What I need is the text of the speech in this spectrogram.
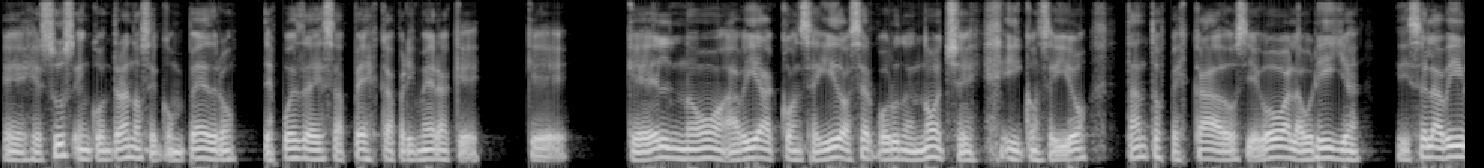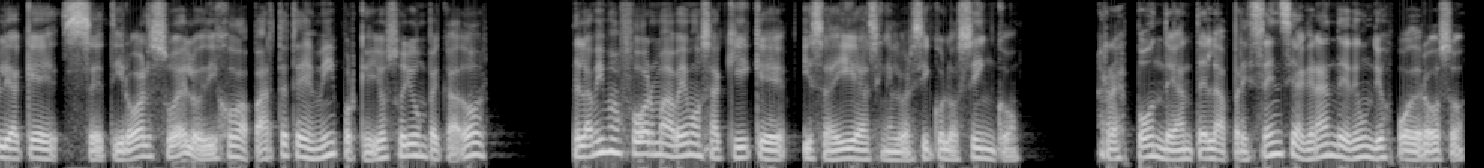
eh, Jesús encontrándose con Pedro después de esa pesca primera que, que, que él no había conseguido hacer por una noche y consiguió tantos pescados, llegó a la orilla dice la Biblia que se tiró al suelo y dijo, apártate de mí porque yo soy un pecador. De la misma forma vemos aquí que Isaías en el versículo 5 responde ante la presencia grande de un Dios poderoso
